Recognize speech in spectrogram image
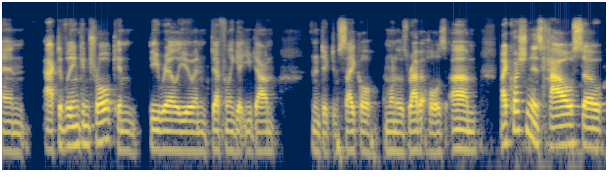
and actively in control, can derail you and definitely get you down an addictive cycle and one of those rabbit holes. Um, my question is how, so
